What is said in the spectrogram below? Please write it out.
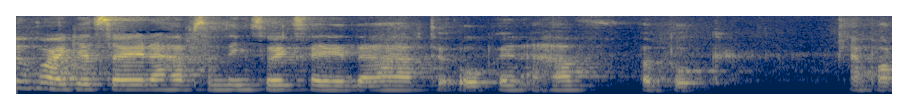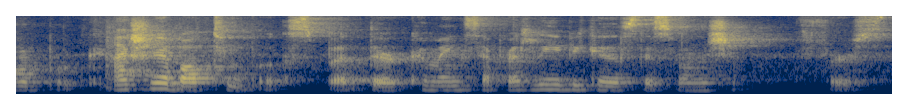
Before I get started, I have something so excited that I have to open. I have a book. I bought a book. Actually, I bought two books, but they're coming separately because this one shipped first,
